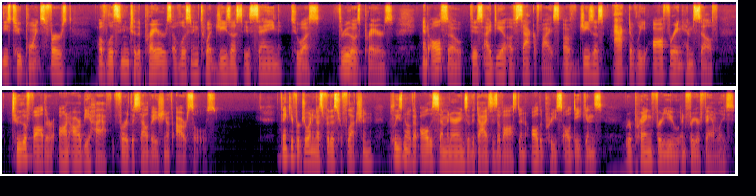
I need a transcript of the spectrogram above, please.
these two points. First, of listening to the prayers, of listening to what Jesus is saying to us through those prayers, and also this idea of sacrifice, of Jesus actively offering himself to the Father on our behalf for the salvation of our souls. Thank you for joining us for this reflection. Please know that all the seminarians of the Diocese of Austin, all the priests, all deacons, we're praying for you and for your families.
